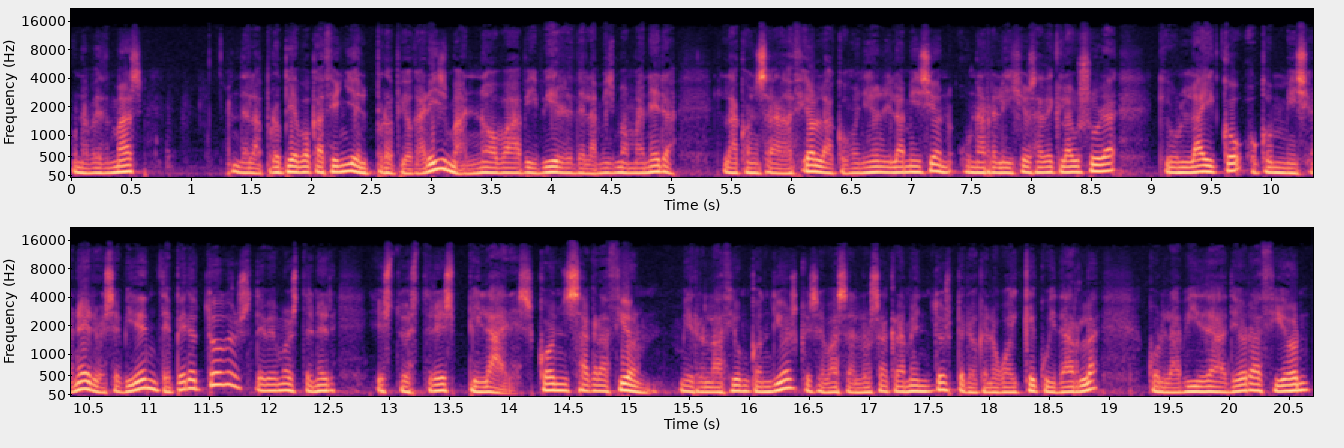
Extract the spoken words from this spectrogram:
una vez más, de la propia vocación y el propio carisma. No va a vivir de la misma manera la consagración, la comunión y la misión una religiosa de clausura que un laico o con misionero, es evidente, pero todos debemos tener estos tres pilares. Consagración, mi relación con Dios, que se basa en los sacramentos, pero que luego hay que cuidarla con la vida de oración,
